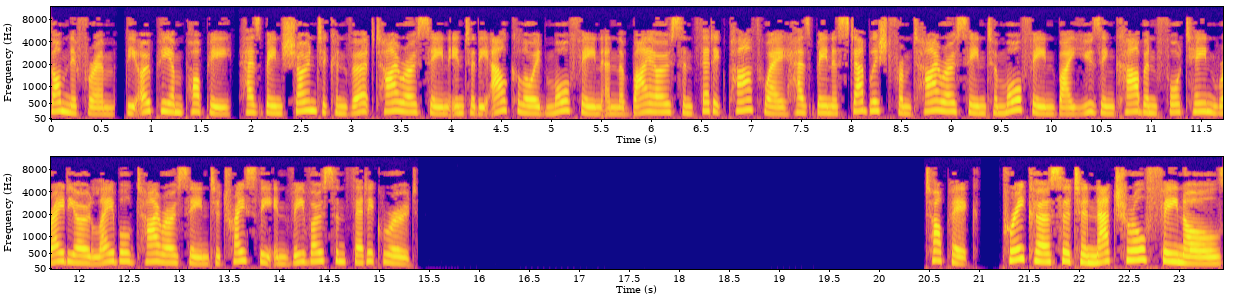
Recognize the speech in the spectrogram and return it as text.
somniferum, the opium poppy, has been shown to convert tyrosine into the alkaloid morphine and the biosynthetic pathway has been established from tyrosine to morphine by using carbon-14 radio-labeled tyrosine to trace the in vivo synthetic route. Precursor to natural phenols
